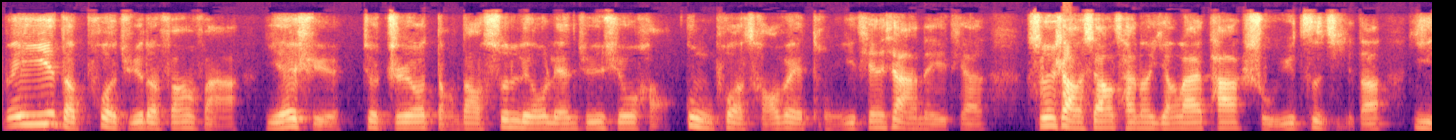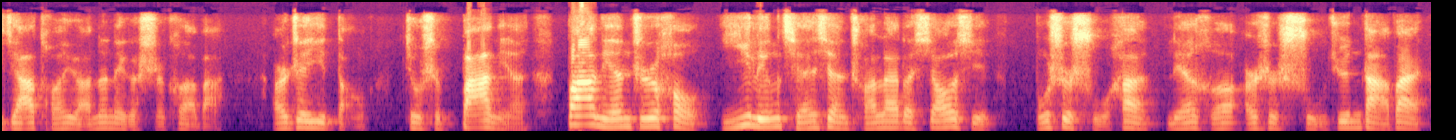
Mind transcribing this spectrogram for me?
唯一的破局的方法，也许就只有等到孙刘联军修好，共破曹魏，统一天下那一天，孙尚香才能迎来他属于自己的一家团圆的那个时刻吧。而这一等就是八年，八年之后，夷陵前线传来的消息不是蜀汉联合，而是蜀军大败，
